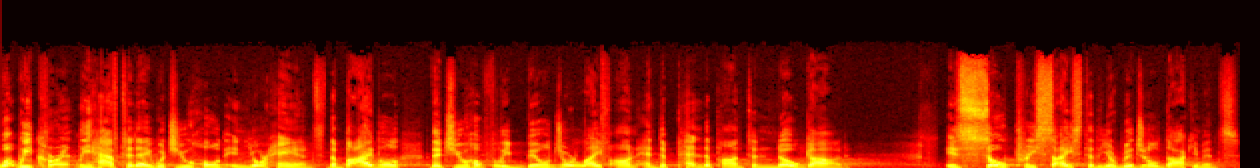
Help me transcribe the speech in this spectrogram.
what we currently have today, what you hold in your hands, the Bible that you hopefully build your life on and depend upon to know God, is so precise to the original documents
